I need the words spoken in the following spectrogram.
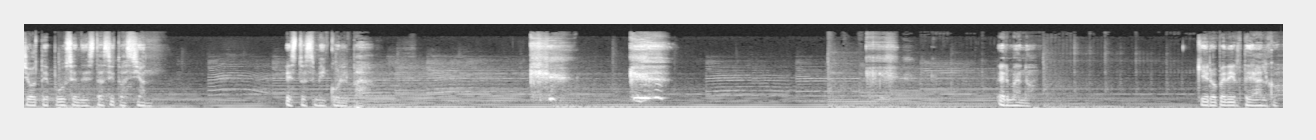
Yo te puse en esta situación. Esto es mi culpa. Hermano, quiero pedirte algo.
